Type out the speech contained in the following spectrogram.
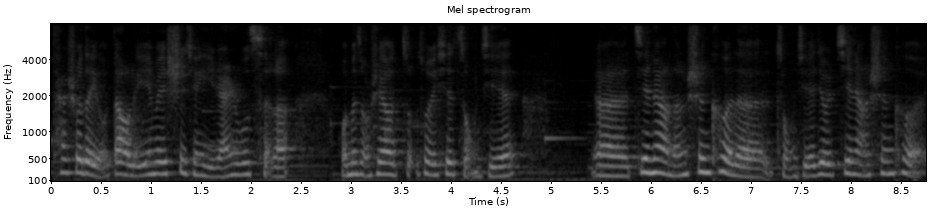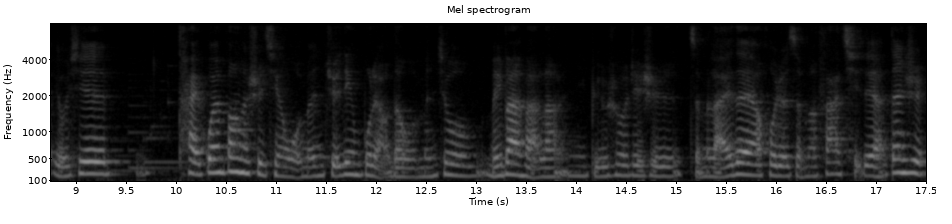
他说的有道理，因为事情已然如此了，我们总是要做做一些总结，呃，尽量能深刻的总结就尽量深刻，有些。太官方的事情我们决定不了的，我们就没办法了。你比如说这是怎么来的呀，或者怎么发起的呀？但是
